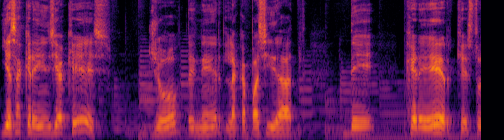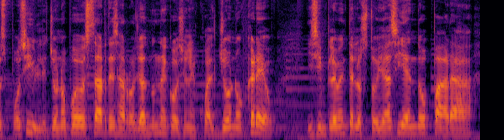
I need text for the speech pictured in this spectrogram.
¿Y esa creencia qué es? Yo tener la capacidad de creer que esto es posible. Yo no puedo estar desarrollando un negocio en el cual yo no creo y simplemente lo estoy haciendo para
